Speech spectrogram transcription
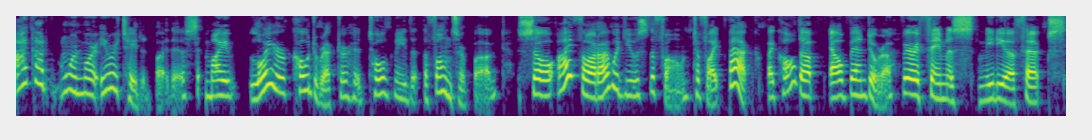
I got more and more irritated by this. My lawyer co director had told me that the phones are bugged, so I thought I would use the phone to fight back. I called up Al Bandura, very famous media effects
